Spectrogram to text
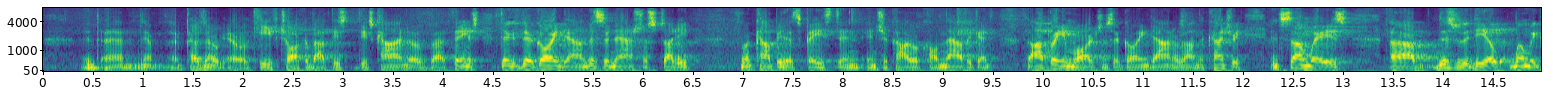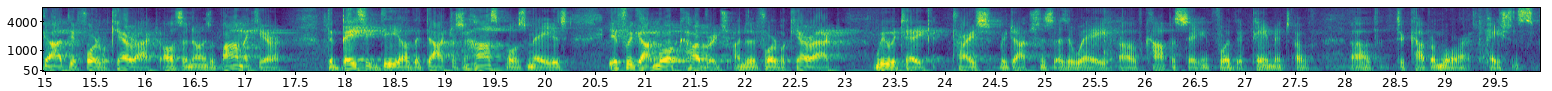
um, you know, President O'Keefe talk about these, these kind of uh, things. They're, they're going down. This is a national study from a company that's based in, in Chicago called Navigant. The operating margins are going down around the country. In some ways, uh, this was a deal when we got the Affordable Care Act, also known as Obamacare. The basic deal that doctors and hospitals made is if we got more coverage under the Affordable Care Act, we would take price reductions as a way of compensating for the payment of, uh, to cover more patients.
